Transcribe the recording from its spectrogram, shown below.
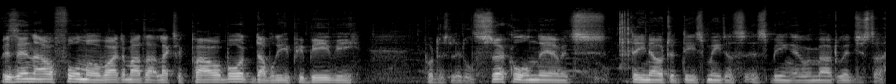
Within our former Waitemata electric power board, WPB, we put this little circle on there which denoted these meters as being a remote register.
